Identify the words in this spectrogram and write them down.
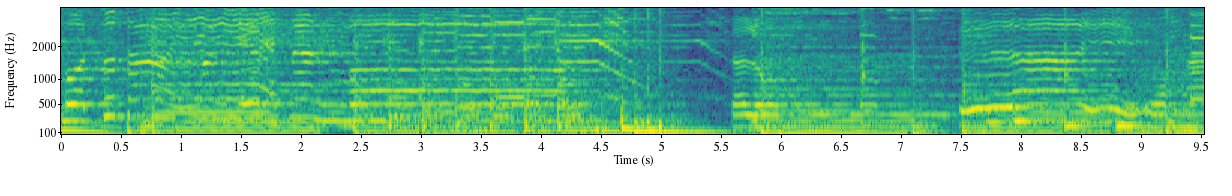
หมดสุดท้ายมันเจ็บแน่นบอสรุปคือไอ้อกหั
